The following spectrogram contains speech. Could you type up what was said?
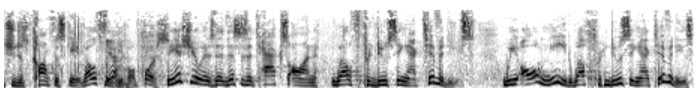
should just confiscate wealth from yeah, people. Of course. The issue is that this is a tax on wealth producing activities. We all need wealth producing activities.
